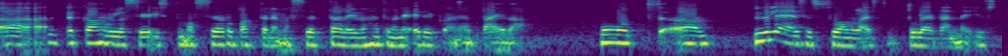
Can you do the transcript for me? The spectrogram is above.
äh, kahvilassa istumassa ja rupattelemassa, että tämä oli vähän tämmöinen erikoinen päivä. Mutta äh, yleensä suomalaiset tulee tänne just,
